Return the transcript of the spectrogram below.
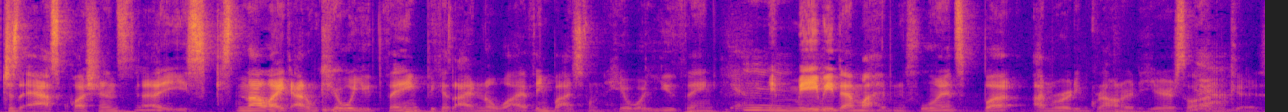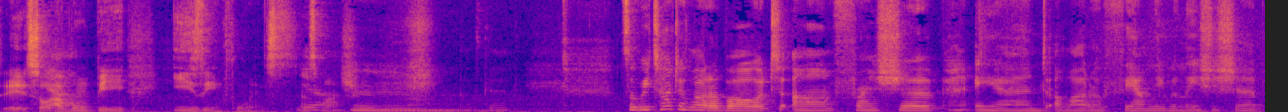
just ask questions. Uh, it's, it's not like I don't care what you think because I know what I think, but I just want to hear what you think. yeah And maybe that might have influence, but I'm already grounded here, so I'm Yeah. good. It, so I won't be easily influenced as Yeah. much. that's good So we talked a lot about um, friendship and a lot of family relationship.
